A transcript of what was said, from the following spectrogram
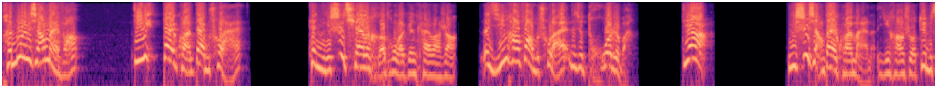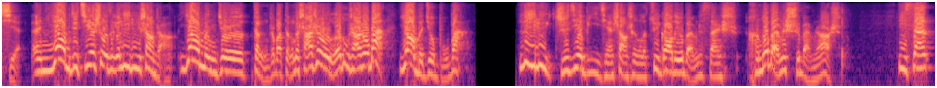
很多人想买房，第一，贷款贷不出来，看你是签了合同了跟开发商，那银行放不出来，那就拖着吧。第二，你是想贷款买的，银行说对不起，呃，你要不就接受这个利率上涨，要么你就等着吧，等到啥时候额度啥时候办，要不就不办。利率直接比以前上升了，最高的有百分之三十，很多百分之十、百分之二十。第三。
